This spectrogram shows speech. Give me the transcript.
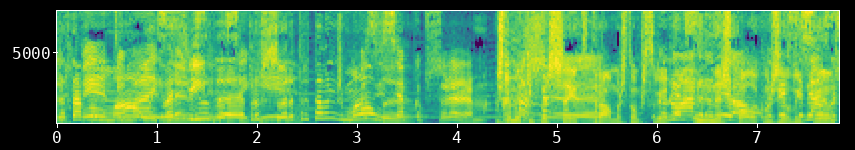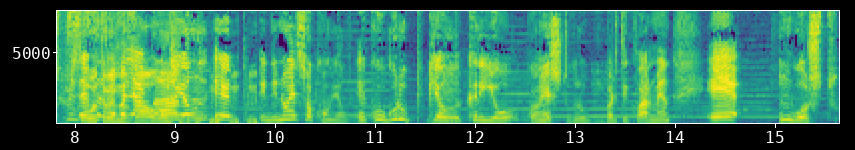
Tratavam repete, mal. e mais, era vida. A professora tratava-nos Mas mal. isso é porque a professora era má. Isto é uma equipa cheia de traumas, estão a perceber? Um na escola com mas Gil mas, Vicente, exemplo, outra nas trabalhar aulas. ele, é- e não é só com ele, é com o grupo que ele criou, com este grupo particularmente, é um gosto.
